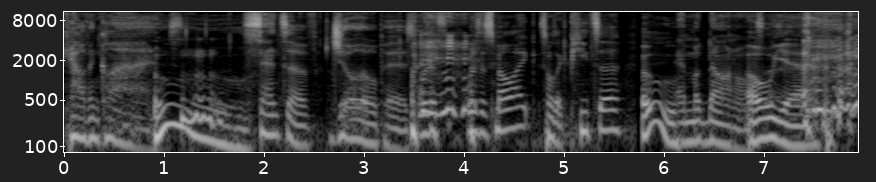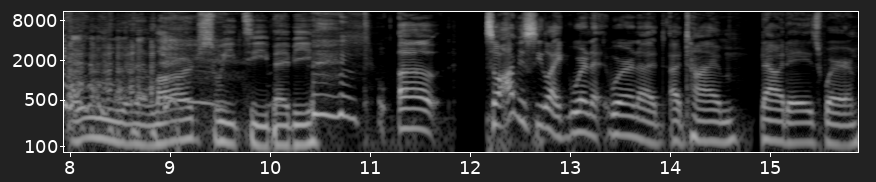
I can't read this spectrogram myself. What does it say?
Calvin Klein. Ooh, Sense of Joe Lopez. What, is, what does it smell like? It smells like pizza ooh. and McDonald's. Oh yeah. Ooh, and a large sweet tea, baby. uh so obviously like we're in a, we're in a, a time nowadays where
